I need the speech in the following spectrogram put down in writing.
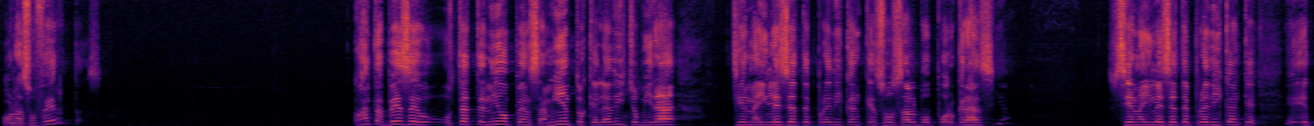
o las ofertas. ¿Cuántas veces usted ha tenido pensamientos que le ha dicho, mira, si en la iglesia te predican que sos salvo por gracia, si en la iglesia te predican que eh,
